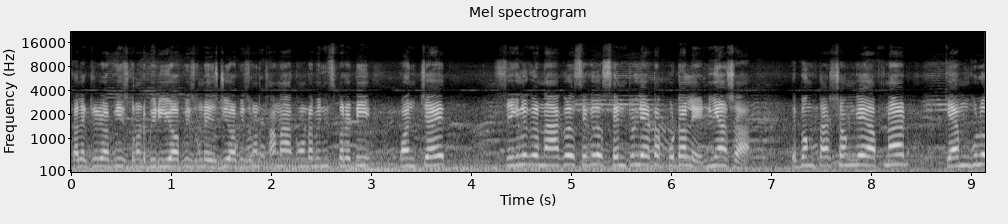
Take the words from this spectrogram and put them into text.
কালেক্টর অফিস কোনো বিডিও অফিস কোনো এসডি অফিস কোনো থানা কোনোটা মিউনিসিপ্যালিটি পঞ্চায়েত, সেগুলোকে না করে সেগুলো সেন্ট্রালি একটা পোর্টালে নিয়ে আসা। এবং তার সঙ্গে আপনার ক্যাম্পগুলো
